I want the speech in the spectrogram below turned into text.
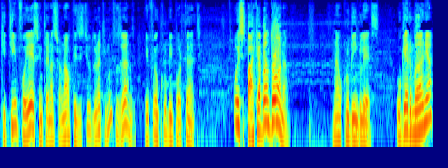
que time foi esse, o Internacional, que existiu durante muitos anos e foi um clube importante. O SPAC abandona, né, o clube inglês. O Germania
